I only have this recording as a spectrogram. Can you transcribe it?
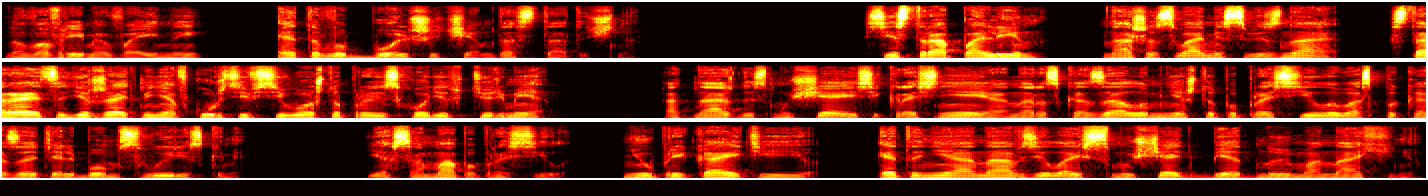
Но во время войны этого больше, чем достаточно. Сестра Полин, наша с вами связная, старается держать меня в курсе всего, что происходит в тюрьме. Однажды, смущаясь и краснея, она рассказала мне, что попросила вас показать альбом с вырезками. Я сама попросила. Не упрекайте ее. Это не она взялась смущать бедную монахиню.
